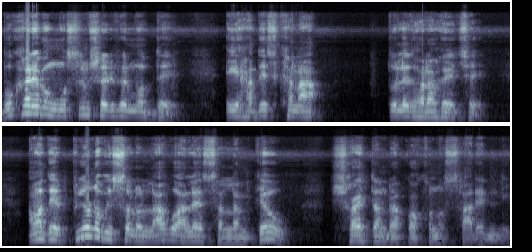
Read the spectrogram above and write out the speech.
বুখার এবং মুসলিম শরীফের মধ্যে এই হাদিসখানা তুলে ধরা হয়েছে। আমাদের প্রিয় নবী সাল্লাহ আলাইসাল্লামকেও শয়তানরা কখনো সারেননি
